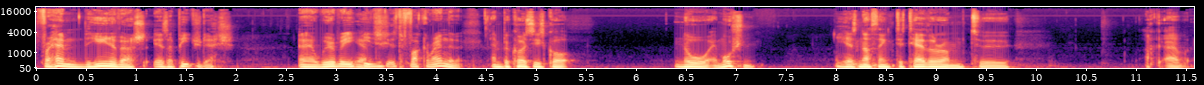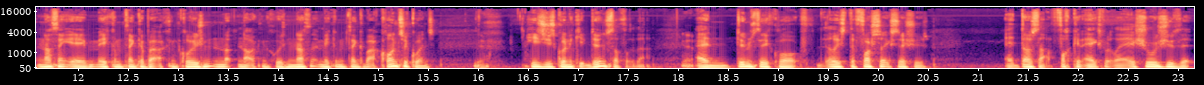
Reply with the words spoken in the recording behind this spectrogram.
for him, the universe is a petri dish. and a weird way, Yeah. he just gets to fuck around in it. and because he's got no emotion, he has nothing to tether him to. A, nothing to make him think about a conclusion, not, not a conclusion, nothing to make him think about a consequence. Yeah. He's just going to keep doing stuff like that. Yeah. And Doomsday Clock, at least the first six issues, it does that fucking expertly. It shows you that,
